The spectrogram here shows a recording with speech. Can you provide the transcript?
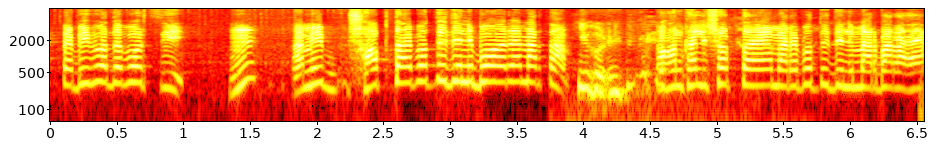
একটা বিপদে পড়ছি হুম? আমি সপ্তাহে প্রতিদিন বউরে মারতাম। তখন খালি সপ্তাহে আমারে প্রতিদিন মারবার আহে।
